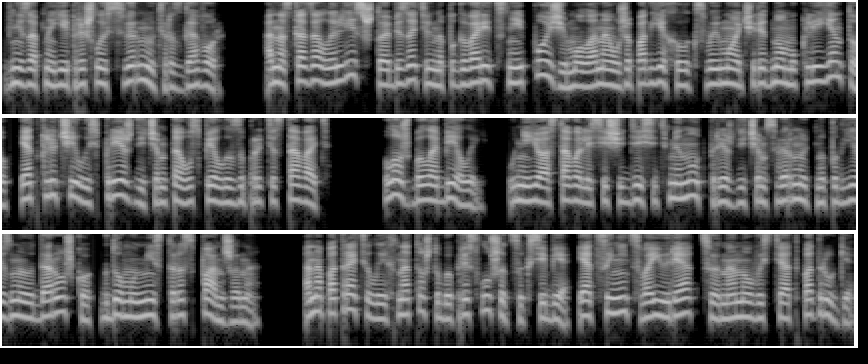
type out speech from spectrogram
Внезапно ей пришлось свернуть разговор. Она сказала Лиз, что обязательно поговорит с ней позже, мол, она уже подъехала к своему очередному клиенту и отключилась прежде, чем та успела запротестовать. Ложь была белой. У нее оставались еще 10 минут, прежде чем свернуть на подъездную дорожку к дому мистера Спанжена. Она потратила их на то, чтобы прислушаться к себе и оценить свою реакцию на новости от подруги.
